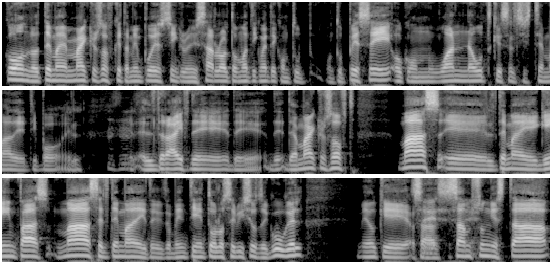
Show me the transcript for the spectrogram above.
con el tema de Microsoft, que también puedes sincronizarlo automáticamente con tu, con tu PC o con OneNote, que es el sistema de tipo el, Ujú. el, el Drive de, de- de- de Microsoft, más eh, el tema de Game Pass, más el tema de de- también tiene todos los servicios de Google. Veo que o sea, Sí, sí, sí. Samsung está,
